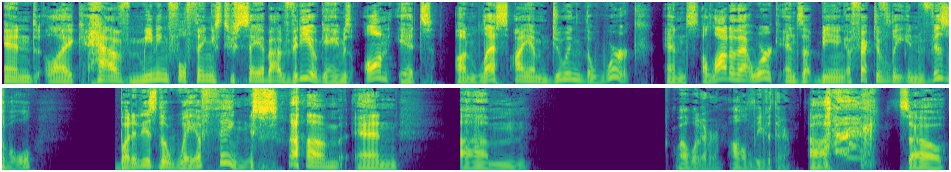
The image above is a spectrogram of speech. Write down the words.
and like have meaningful things to say about video games on it unless I am doing the work. And a lot of that work ends up being effectively invisible, but it is the way of things. um, and, um, well, whatever. I'll leave it there. Uh, so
